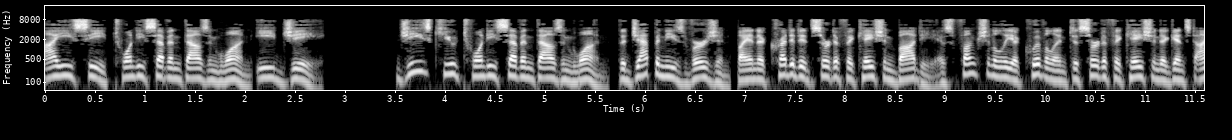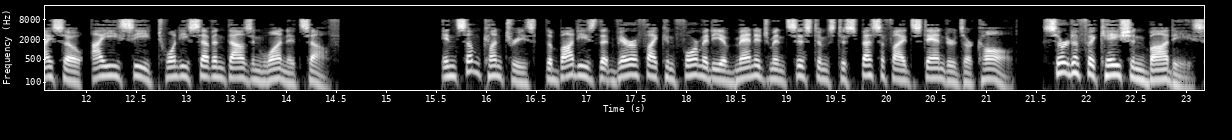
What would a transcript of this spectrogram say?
IEC 27001 e.g. JIS Q 27001, the Japanese version by an accredited certification body is functionally equivalent to certification against ISO, IEC 27001 itself. In some countries, the bodies that verify conformity of management systems to specified standards are called certification bodies,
